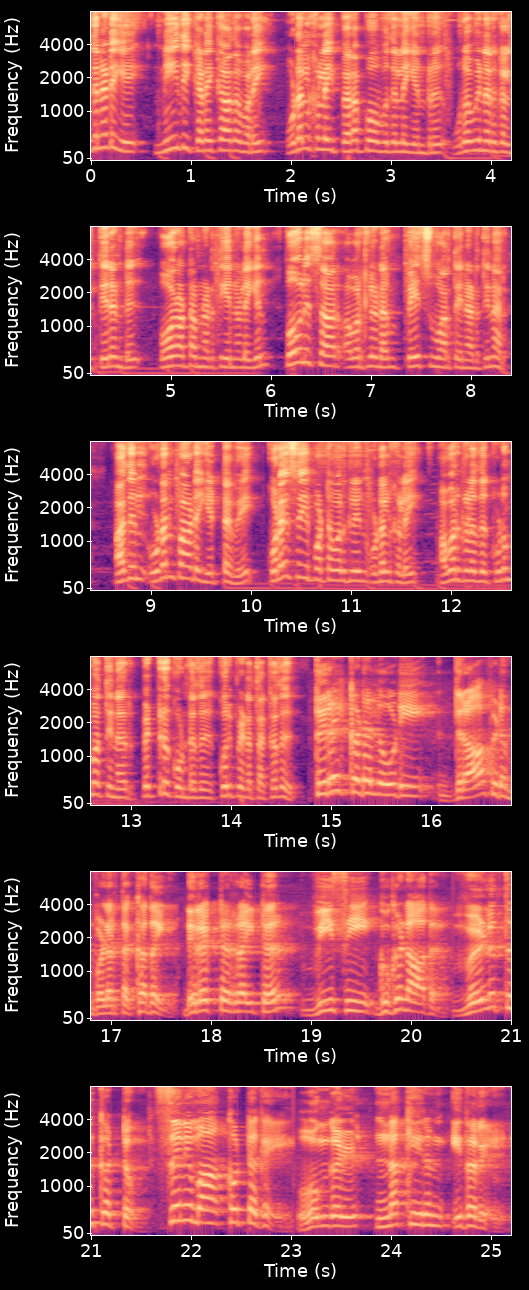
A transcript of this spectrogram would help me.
இதனிடையே நீதி கிடைக்காத வரை உடல்களை பெறப்போவதில்லை என்று உறவினர்கள் திரண்டு போராட்டம் நடத்திய நிலையில் போலீசார் அவர்களிடம் பேச்சுவார்த்தை நடத்தினர். அதில் உடன்பாடு எட்டவே கொலை செய்யப்பட்டவர்களின் உடல்களை அவர்களது குடும்பத்தினர் பெற்றுக்கொண்டது குறிப்பிடத்தக்கது. திரைக்கடலோடி திராவிடம் வளர்த்த கதை. Director writer V C Guganathan. வெளுத்து கட்டும் சினிமா கொட்டகை. உங்கள் நக்கீரன் இதழில்.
